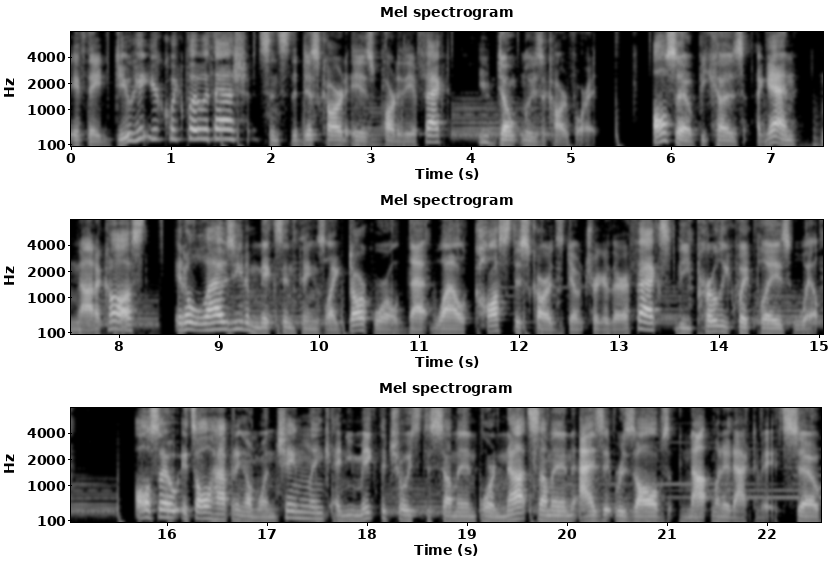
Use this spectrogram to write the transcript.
If they do hit your quick play with Ash, since the discard is part of the effect, you don't lose a card for it. Also, because, again, not a cost, it allows you to mix in things like Dark World that, while cost discards don't trigger their effects, the Purrely Quick Plays will. Also, it's all happening on one chain link, and you make the choice to summon or not summon as it resolves, not when it activates. So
